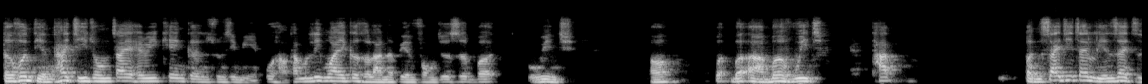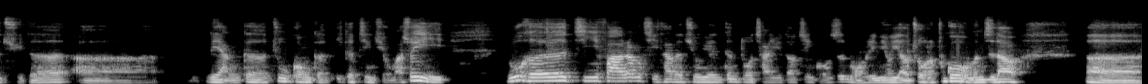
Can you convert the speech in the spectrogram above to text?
得分点太集中在 Harry Kane 跟孙兴民也不好。他们另外一个荷兰的边锋就是 Bert Winch，哦，Bert Bert 啊 Bert Winch，他本赛季在联赛只取得呃两个助攻跟一个进球嘛，所以如何激发让其他的球员更多参与到进攻是莫里尼奥要做了。不过我们知道，呃，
